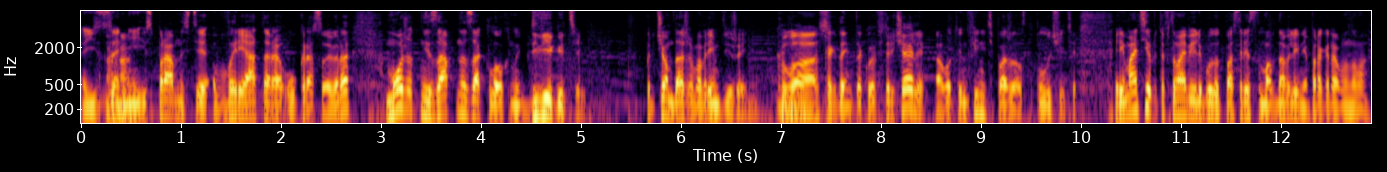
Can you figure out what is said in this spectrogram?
из-за Ага. неисправности вариатора у кроссовера. Может внезапно заклохнуть двигатель. Причем даже во время движения. Класс. Когда-нибудь такое встречали? А вот Infinity, пожалуйста, получите. Ремонтировать автомобили будут посредством обновления программного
